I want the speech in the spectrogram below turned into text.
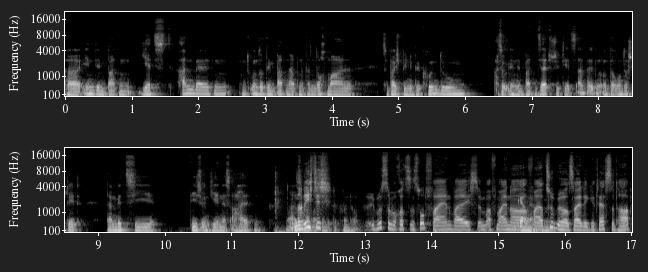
äh, in dem Button jetzt anmelden und unter dem Button hat man dann nochmal zum Beispiel eine Begründung. Also in dem Button selbst steht jetzt anmelden und darunter steht, damit sie dies und jenes erhalten. Also richtig. Ich musste mal kurz ins Wort fallen, weil ich es auf meiner, auf meiner hm. Zubehörseite getestet habe.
